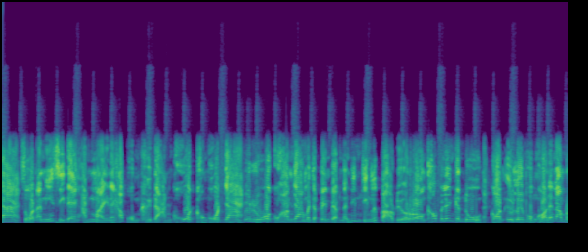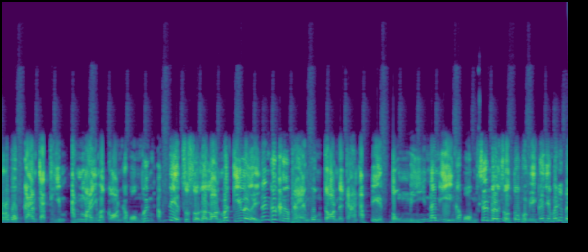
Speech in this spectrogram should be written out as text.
ยาก ส่วนอันนี้สีแดงอันใหม่นะครับผมคือด่านโคตรของโคตรยาก ไม่รู้ว่าความยากมันจะเป็นแบบนั้นจริง ๆ หรือเปล่าเดี๋ยวลองเข้าไปเล่นกันดู แต่ก่อนอื่นเลยผมขอแนะนำระบบการจัดทีมอันใหม่มาก่อนครับผมเพิ่งอัปเดตสดๆร้อนๆเมื่อกี้เลย นั่นก็คือแผงวงจรในการอัปเดตตรงนี้นั่นเองครับผม ซึ่งโดยส่วนตัวผมเองก็ยังไม่ได้ไป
